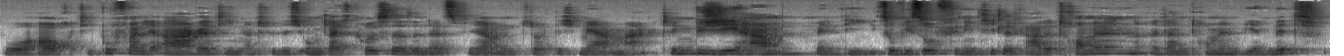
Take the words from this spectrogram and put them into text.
wo auch die Buchverlage, die natürlich ungleich größer sind als wir und deutlich mehr Marketingbudget haben, wenn die sowieso für den Titel gerade trommeln, dann trommeln wir mit.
